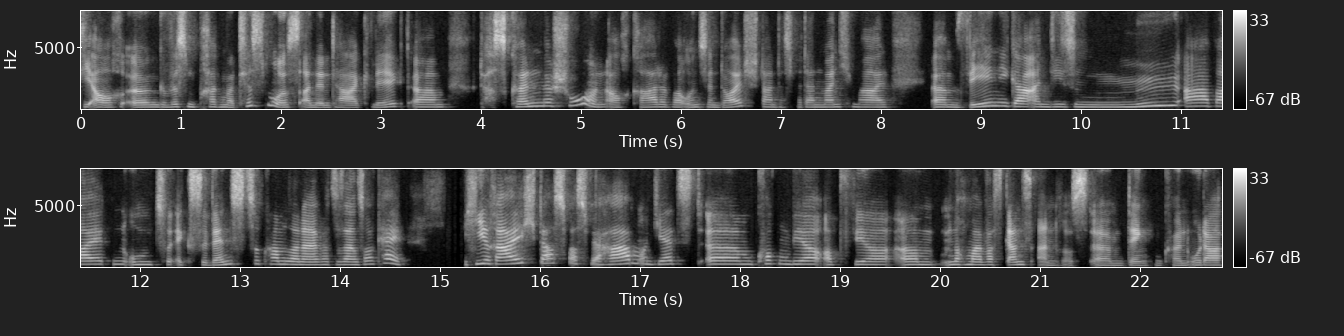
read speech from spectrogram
die auch äh, einen gewissen Pragmatismus an den Tag legt, ähm, das können wir schon, auch gerade bei uns in Deutschland, dass wir dann manchmal ähm, weniger an diesem Mühe arbeiten, um zur Exzellenz zu kommen, sondern einfach zu sagen, so, okay, hier reicht das, was wir haben und jetzt ähm, gucken wir, ob wir ähm, nochmal was ganz anderes ähm, denken können oder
